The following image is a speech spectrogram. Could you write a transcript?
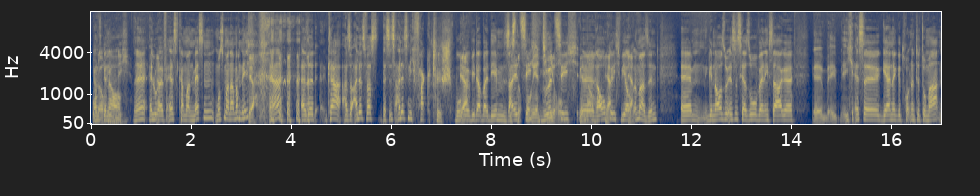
Ganz oder genau. nicht. Ne? LUFS kann man messen, muss man aber nicht. Ja. Ja? Also klar, also alles was, das ist alles nicht faktisch, wo Ja. wir wieder bei dem salzig, würzig, äh, Genau. rauchig, Ja. wie auch Ja. immer sind. Ähm, genauso ist es ja so, wenn ich sage, äh, ich esse gerne getrocknete Tomaten,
